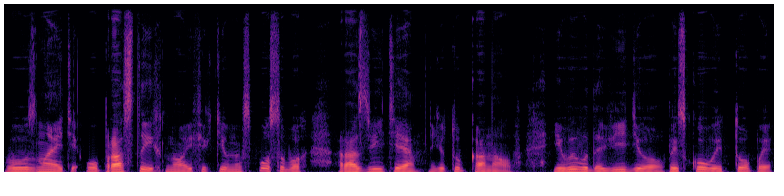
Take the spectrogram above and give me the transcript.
Вы узнаете о простых, но эффективных способах развития YouTube каналов и вывода видео в поисковые топы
